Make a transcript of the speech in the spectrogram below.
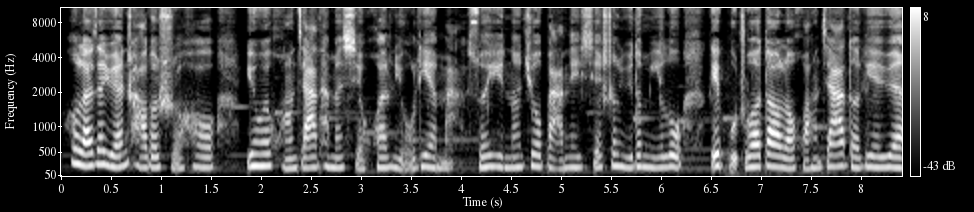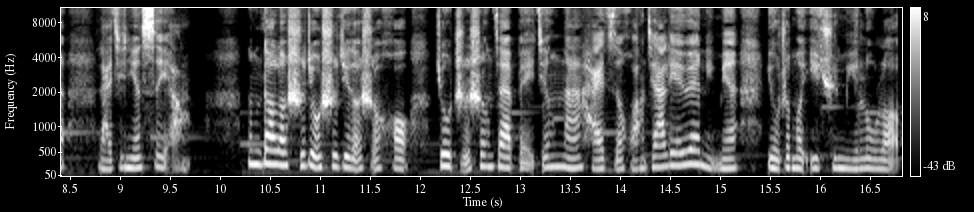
后来在元朝的时候，因为皇家他们喜欢游猎嘛，所以呢就把那些剩余的麋鹿给捕捉到了皇家的猎院来进行饲养。那么到了十九世纪的时候，就只剩在北京男孩子皇家猎苑里面有这么一群麋鹿了。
